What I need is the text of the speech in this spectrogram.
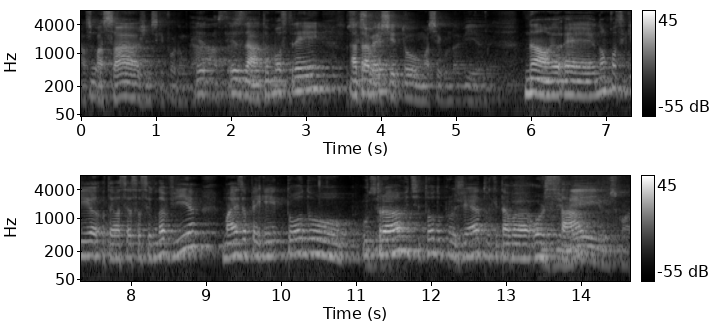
As passagens que foram gastas. Exato, eu mostrei Você através. solicitou uma segunda via? Não, eu é, não consegui ter acesso à segunda via, mas eu peguei todo o trâmite, todo o projeto que estava orçado. Os e-mails com as,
